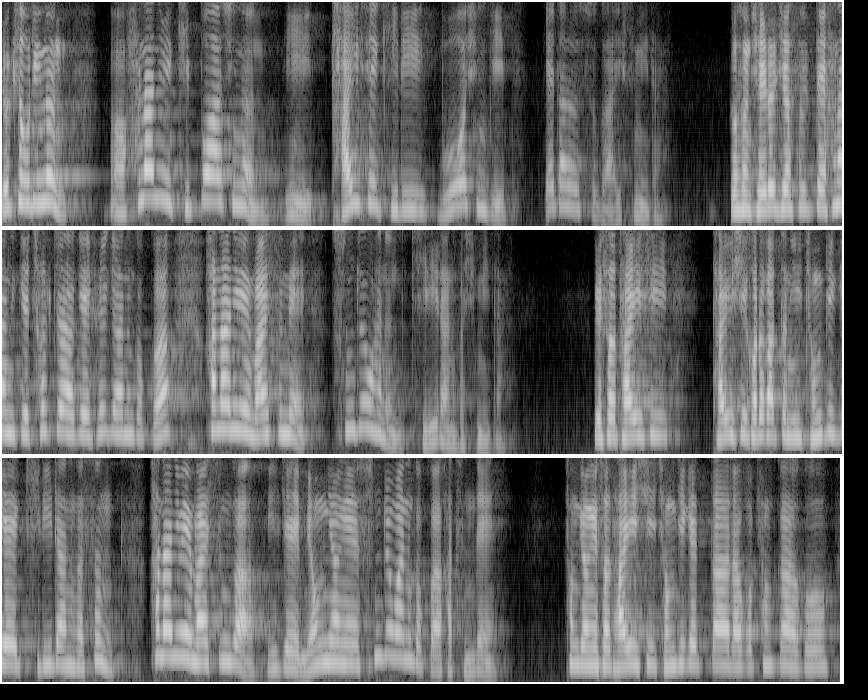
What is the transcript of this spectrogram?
여기서 우리는 어, 하나님이 기뻐하시는 이 다윗의 길이 무엇인지 깨달을 수가 있습니다. 그것은 죄를 지었을 때 하나님께 철저하게 회개하는 것과 하나님의 말씀에 순종하는 길이라는 것입니다. 그래서 다윗이 다윗이 걸어갔던 이 정직의 길이라는 것은 하나님의 말씀과 이제 명령에 순종하는 것과 같은데 성경에서 다윗이 정직했다라고 평가하고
